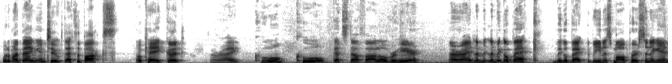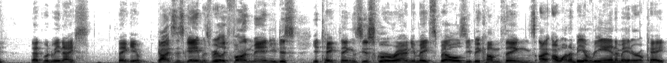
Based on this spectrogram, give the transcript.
What am I banging into? That's a box. Okay, good. All right, cool, cool. Got stuff all over here. All right, let me let me go back. Let me go back to being a small person again. That would be nice. Thank you. Guys, this game is really fun, man. You just you take things, you screw around, you make spells, you become things. I, I want to be a reanimator, okay?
